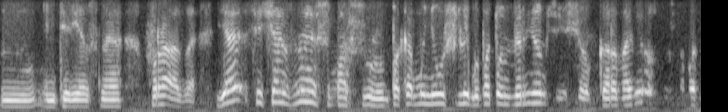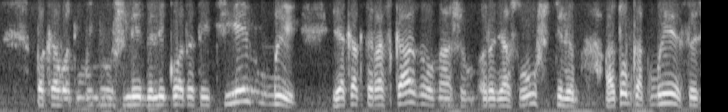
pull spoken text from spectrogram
интересная фраза. Я сейчас, знаешь, Маш, пока мы не ушли, мы потом вернемся еще к коронавирусу, чтобы пока вот мы не ушли далеко от этой темы, я как-то рассказывал нашим радиослушателям о том, как мы с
